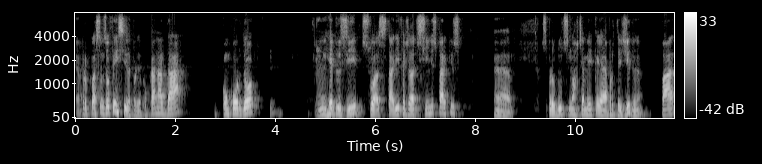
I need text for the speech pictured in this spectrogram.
é, preocupações ofensivas. Por exemplo, o Canadá concordou em reduzir suas tarifas de laticínios para que os, uh, os produtos norte-americanos, era protegido, né, para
